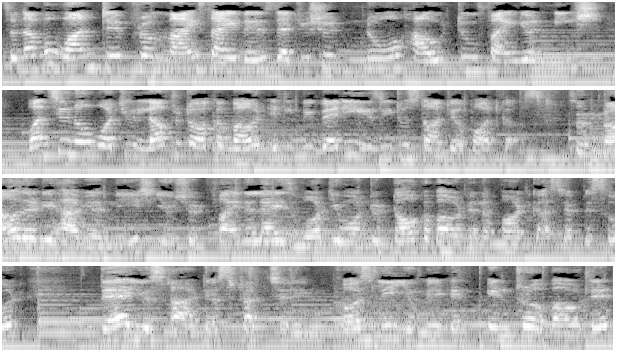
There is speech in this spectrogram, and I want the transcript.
So, number one tip from my side is that you should know how to find your niche. Once you know what you love to talk about, it will be very easy to start your podcast. So, now that you have your niche, you should finalize what you want to talk about in a podcast episode. There you start your structuring. Firstly, you make an intro about it,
